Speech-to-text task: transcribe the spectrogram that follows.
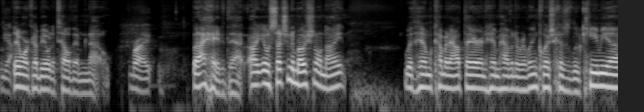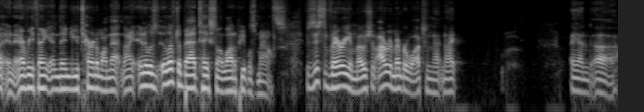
Yeah. They weren't going to be able to tell them no. right. But I hated that. Like, it was such an emotional night with him coming out there and him having to relinquish because of leukemia and everything, and then you turn him on that night, and it was it left a bad taste in a lot of people's mouths. It was just very emotional. I remember watching that night, and uh,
